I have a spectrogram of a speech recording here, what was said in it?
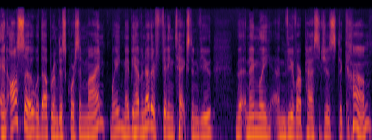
And also, with the upper room discourse in mind, we maybe have another fitting text in view, namely, in view of our passages to come,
